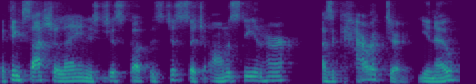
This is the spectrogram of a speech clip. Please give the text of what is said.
I think Sasha Lane has just got this just such honesty in her as a character you know?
